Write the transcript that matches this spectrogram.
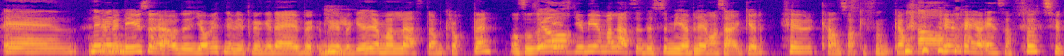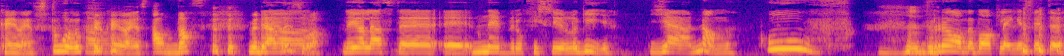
Eh, nej, Nej, men, men det är ju sådär, jag vet när vi pluggade bi- biologi och man läste om kroppen. Och så, så Ja. ju mer man läser desto mer blir man så här, gud hur kan saker funka? Hur kan jag ens ha fötts? Hur kan jag ens stå upp? Hur kan jag ens andas? Men det är väl så? När jag läste eh, neurofysiologi, hjärnan. Uff, dra mig baklänges vet du.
